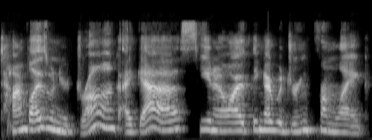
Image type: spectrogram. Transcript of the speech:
time flies when you're drunk, I guess. You know, I think I would drink from like,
